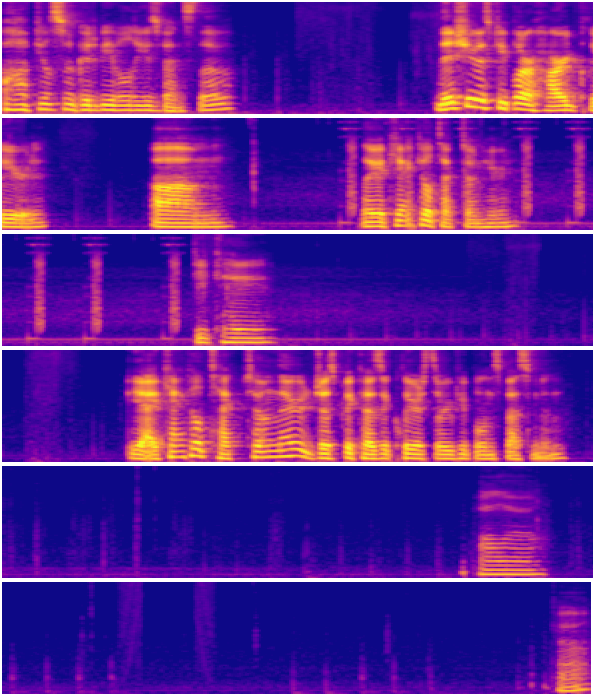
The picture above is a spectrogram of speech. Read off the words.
Oh, it feels so good to be able to use vents though. The issue is people are hard cleared. Um, like I can't kill Tectone here. DK. Yeah, I can't kill Tectone there just because it clears three people in Specimen. Apollo. Okay.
